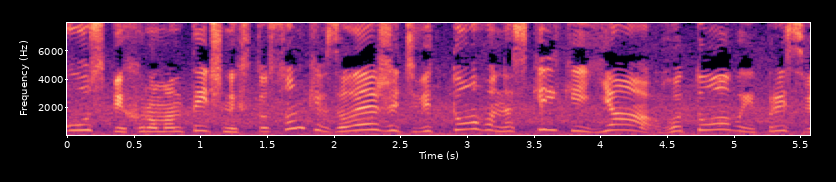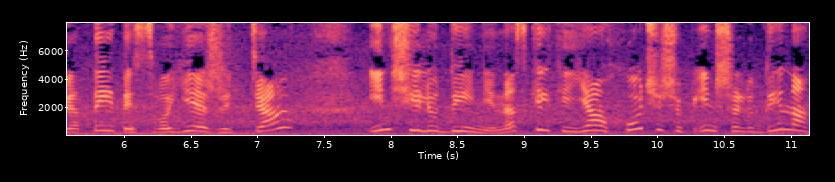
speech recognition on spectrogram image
успіх романтичних стосунків залежить від того, наскільки я готовий присвятити своє життя іншій людині, наскільки я хочу, щоб інша людина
